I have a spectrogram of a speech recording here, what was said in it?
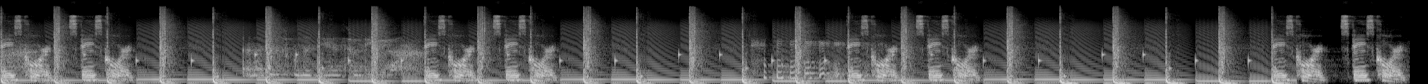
Space chord, space chord. Space chord, space chord. Space chord, space chord. Space chord, space chord.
